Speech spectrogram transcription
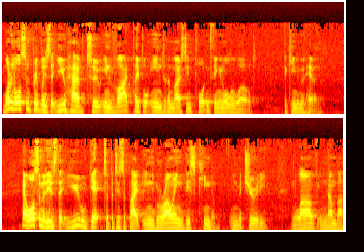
What an awesome privilege that you have to invite people into the most important thing in all the world, the kingdom of heaven. How awesome it is that you will get to participate in growing this kingdom in maturity, in love, in number.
